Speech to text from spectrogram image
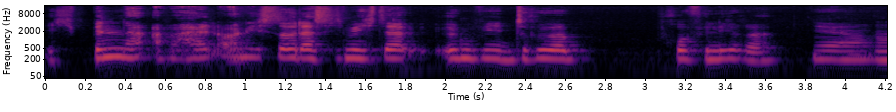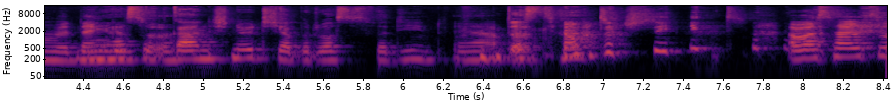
ich bin aber halt auch nicht so, dass ich mich da irgendwie drüber profiliere. Ja, Und wir nee, denken hast so- gar nicht nötig, aber du hast es verdient. Ja, das ist der Unterschied. Aber es ist halt so,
